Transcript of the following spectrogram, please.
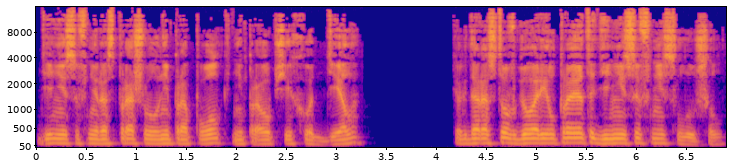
Денисов не расспрашивал ни про полк, ни про общий ход дела. Когда Ростов говорил про это, Денисов не слушал.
